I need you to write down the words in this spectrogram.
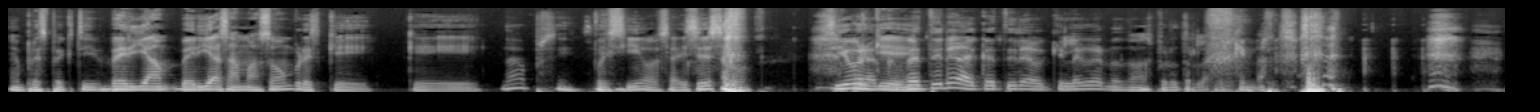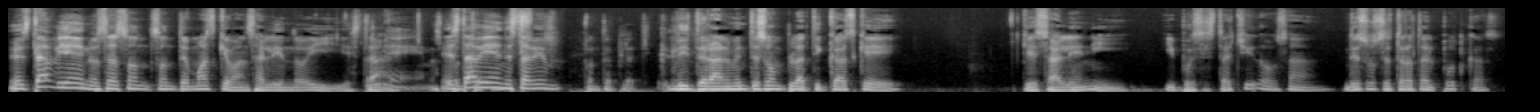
En perspectiva. vería, verías a más hombres que, que, No, pues sí. sí. pues sí, o sea, es eso. Sí, Bueno, porque continúa, continúa, porque luego nos vamos por otro lado. Que no. está bien, o sea, son, son temas que van saliendo y está, Está bien, es está bien, está bien. Ponte a platicar. literalmente son pláticas que, que salen y, y pues está chido, o sea, de eso se trata el podcast.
